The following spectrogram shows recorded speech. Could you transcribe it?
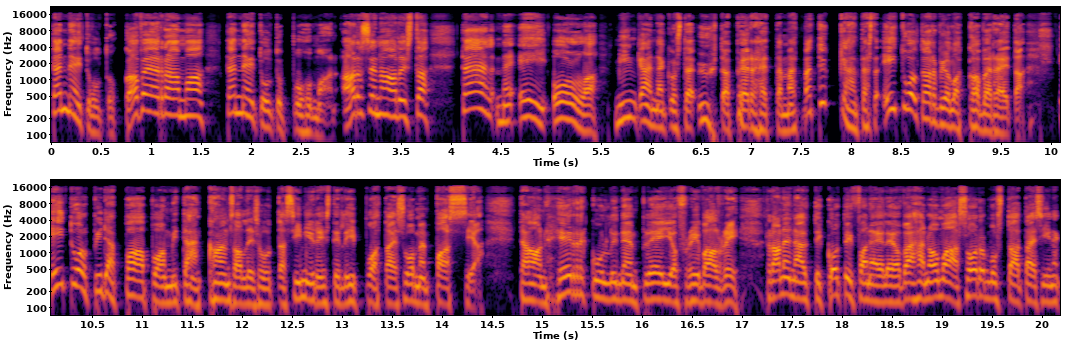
tänne ei tultu kaveraamaan, tänne ei tultu puhumaan arsenaalista, täällä me ei olla minkäännäköistä yhtä perhettä. Mä, tykkään tästä, ei tuolla tarvi olla kavereita, ei tuolla pidä paapoa mitään kansallisuutta, siniristilippua tai Suomen passia. Tämä on herkullinen playoff rivalry. Rane näytti kotifaneille jo vähän omaa sormusta, tai siinä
